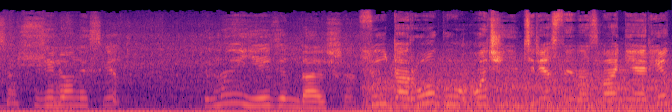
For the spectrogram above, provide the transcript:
Все, зеленый свет. И мы едем дальше. Всю дорогу очень интересные названия рек.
